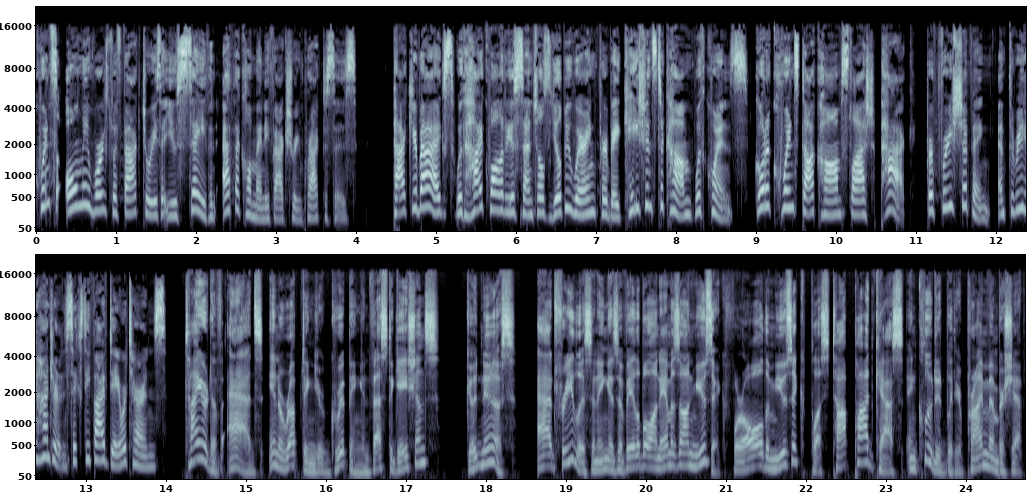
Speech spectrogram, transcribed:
Quince only works with factories that use safe and ethical manufacturing practices. Pack your bags with high-quality essentials you'll be wearing for vacations to come with Quince. Go to quince.com slash pack for free shipping and 365-day returns. Tired of ads interrupting your gripping investigations? Good news. Ad-free listening is available on Amazon Music for all the music plus top podcasts included with your Prime membership.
